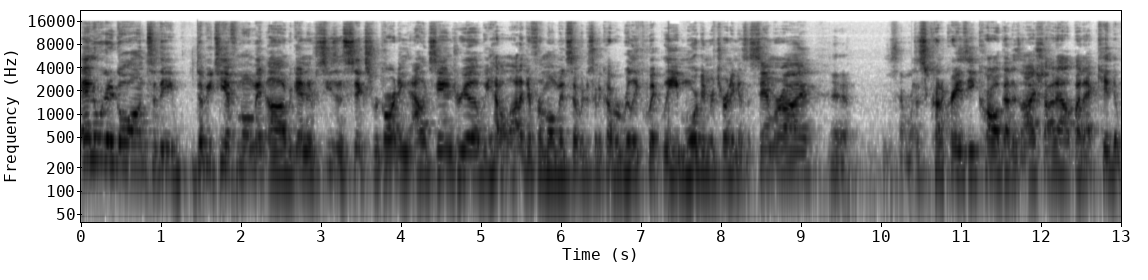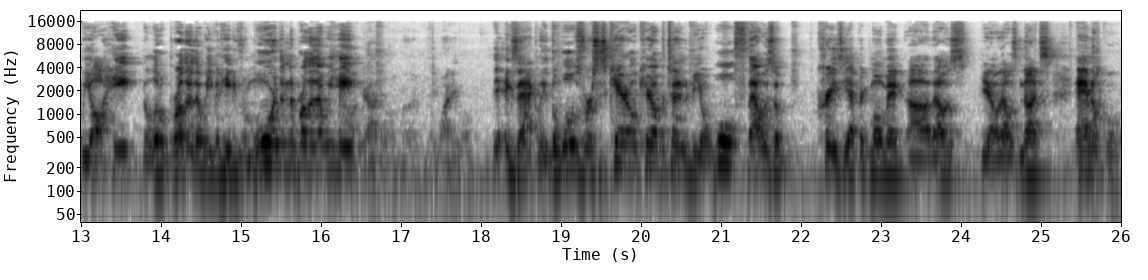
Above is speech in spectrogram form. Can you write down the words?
And we're gonna go on to the WTF moment uh, again in season six regarding Alexandria. We had a lot of different moments that we're just gonna cover really quickly. Morgan returning as a samurai. Yeah. He's a samurai. This is kind of crazy. Carl got his eye shot out by that kid that we all hate, the little brother that we even hate even more than the brother that we hate. Oh god, the little brother, the whiny wolf. Yeah, exactly. The wolves versus Carol. Carol pretending to be a wolf. That was a crazy epic moment. Uh, that was you know that was nuts. And was cool.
